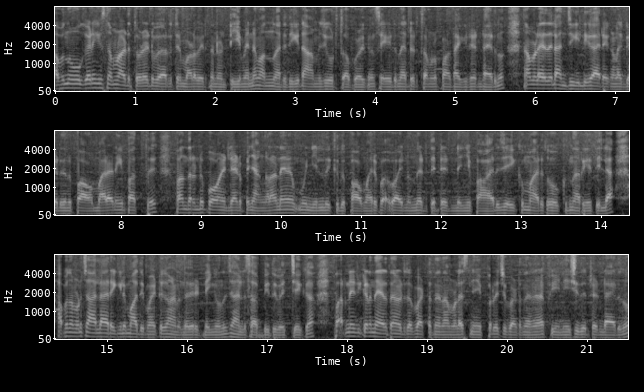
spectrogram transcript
അപ്പോൾ നോക്കുകയാണെങ്കിൽ നമ്മൾ അടുത്തോടായിട്ട് വേറെ ഒരുപാട് വരുന്നുണ്ട്. ടീം തന്നെ വന്ന്. നല്ല രീതിക്ക് ഡാമേജ് കൊടുത്തു അപ്പോഴേക്കും സൈഡിൽ നിന്നായിട്ട് എടുത്ത് നമ്മൾ പാട്ടാക്കിയിട്ടുണ്ടായിരുന്നു. നമ്മൾ ഏതായാലും അഞ്ച് കില്ല് കാര്യങ്ങളൊക്കെ എടുത്തിട്ട് പാവന്മാരാണെങ്കിൽ പത്ത് പന്ത്രണ്ട് പോയിന്റിലാണ്. ഇപ്പോൾ ഞങ്ങളാണ് മുന്നിൽ നിൽക്കുന്നത്. പാവന്മാർ പതിനൊന്ന് എടുത്തിട്ടുണ്ടെങ്കിൽ ഇപ്പോൾ ആര് ജയിക്കും ആര് തോക്കും അറിയത്തില്ല. അപ്പോൾ നമ്മുടെ ചാനൽ ആരെങ്കിലും ആദ്യമായിട്ട് കാണുന്നവരുണ്ടെങ്കിൽ ഒന്ന് ചാനൽ സബ് ചെയ്ത് വെച്ചേക്കുക. പറഞ്ഞിരിക്കണം നേരത്തെ എടുത്ത പെട്ടെന്ന് നമ്മളെ സ്നേപ്പർ വെച്ച് പെട്ടെന്ന് തന്നെ ഫിനിഷ് ചെയ്തിട്ടുണ്ടായിരുന്നു.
